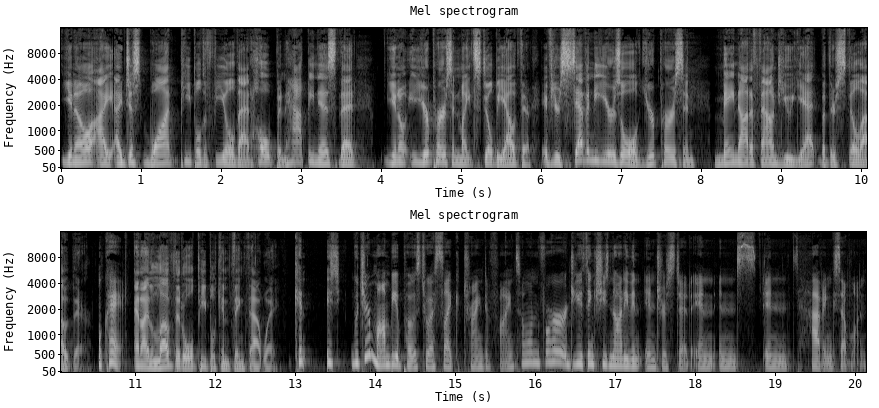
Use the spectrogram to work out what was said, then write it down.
You know, I, I just want people to feel that hope and happiness that, you know, your person might still be out there. If you're 70 years old, your person may not have found you yet, but they're still out there. Okay. And I love that old people can think that way. Can is would your mom be opposed to us like trying to find someone for her, or do you think she's not even interested in in in having someone?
